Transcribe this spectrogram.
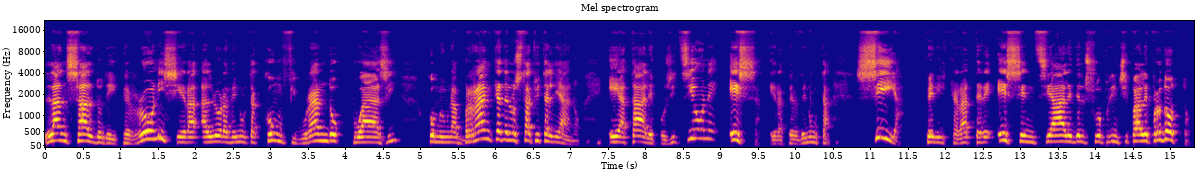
L'ansaldo dei Perroni si era allora venuta configurando quasi come una branca dello Stato italiano e a tale posizione essa era pervenuta sia per il carattere essenziale del suo principale prodotto,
